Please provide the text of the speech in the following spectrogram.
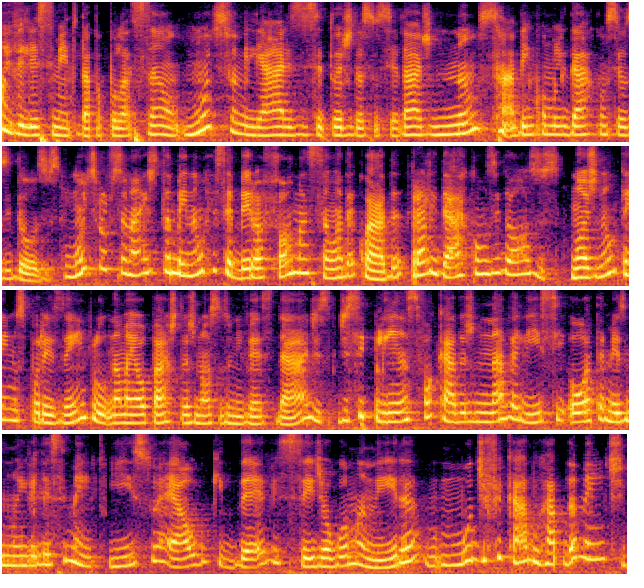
O envelhecimento da população, muitos familiares e setores da sociedade não sabem como lidar com seus idosos. Muitos profissionais também não receberam a formação adequada para lidar com os idosos. Nós não temos, por exemplo, na maior parte das nossas universidades, disciplinas focadas na velhice ou até mesmo no envelhecimento. E isso é algo que deve ser, de alguma maneira, modificado rapidamente,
